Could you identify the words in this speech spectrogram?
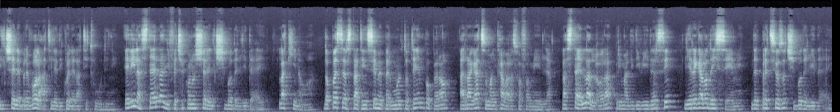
il celebre volatile di quelle latitudini. E lì la stella gli fece conoscere il cibo degli dei, la quinoa. Dopo essere stati insieme per molto tempo, però, al ragazzo mancava la sua famiglia. La stella, allora, prima di dividersi, gli regalò dei semi, del prezioso cibo degli dei.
